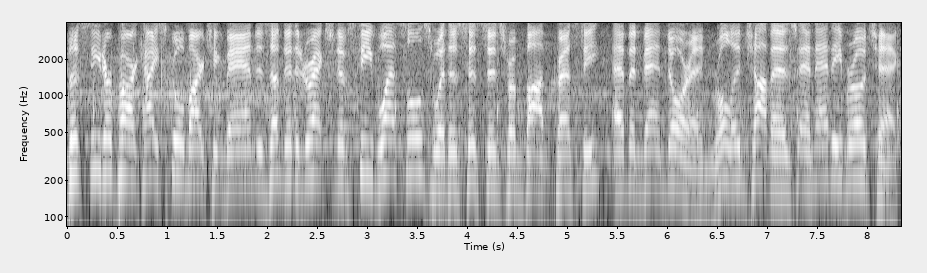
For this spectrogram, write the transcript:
The Cedar Park High School Marching Band is under the direction of Steve Wessels with assistance from Bob Cresty, Evan Van Doren, Roland Chavez, and Eddie Brochek.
